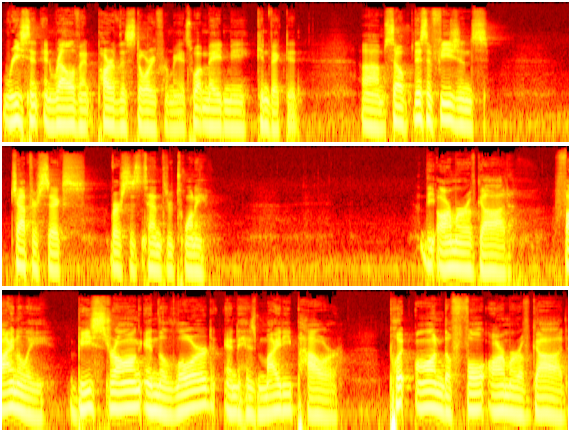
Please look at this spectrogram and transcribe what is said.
recent and relevant part of this story for me. It's what made me convicted. Um, so, this Ephesians chapter 6, verses 10 through 20. The armor of God. Finally, be strong in the Lord and his mighty power. Put on the full armor of God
